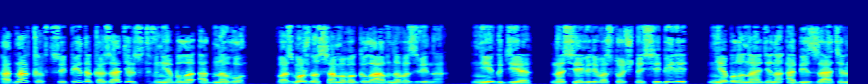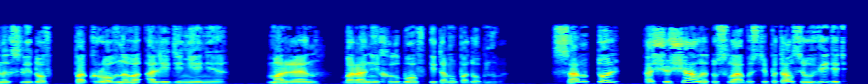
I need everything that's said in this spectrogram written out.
Однако в цепи доказательств не было одного, возможно, самого главного звена. Нигде на севере Восточной Сибири не было найдено обязательных следов покровного оледенения, морен, бараньих лбов и тому подобного. Сам Толь ощущал эту слабость и пытался увидеть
